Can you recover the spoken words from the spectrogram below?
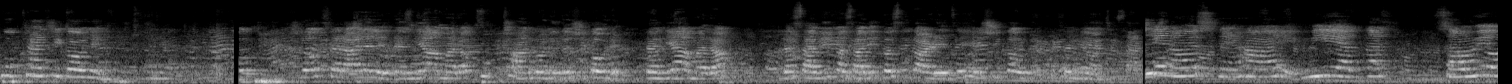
खूप छान शिकवले. श्लोक सर आलेले त्यांनी आम्हाला खूप छान गणित शिकवले. त्यांनी आम्हाला लसावी मसावी कसे काढायचे हे शिकवले. धन्यवाद. स्नेहा आहे मी आता सहावी अ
